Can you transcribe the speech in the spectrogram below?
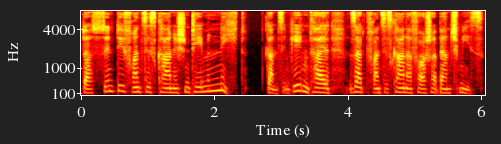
Das sind die franziskanischen Themen nicht. Ganz im Gegenteil, sagt Franziskanerforscher Bernd Schmies.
